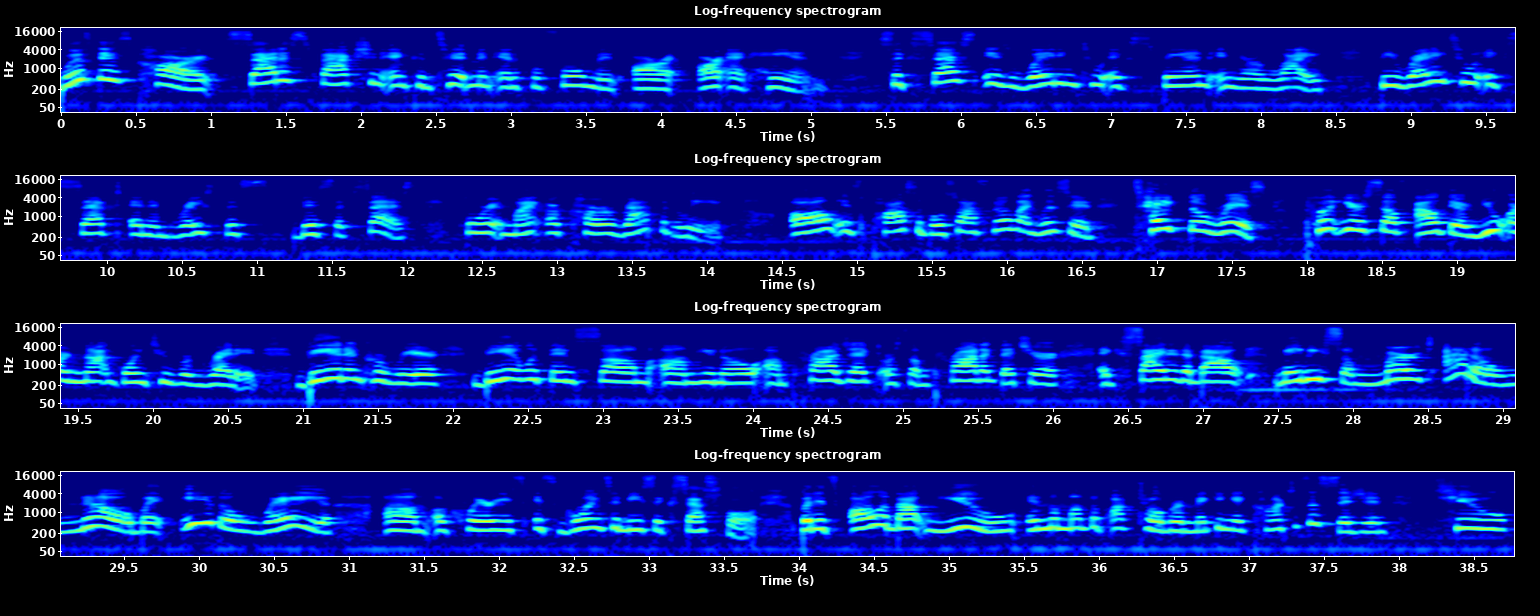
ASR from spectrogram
With this card, satisfaction and contentment and fulfillment are, are at hand. Success is waiting to expand in your life. Be ready to accept and embrace this, this success, for it might occur rapidly all is possible. So I feel like, listen, take the risk, put yourself out there. You are not going to regret it. Be it in career, be it within some, um, you know, um, project or some product that you're excited about, maybe some merch. I don't know, but either way, um, Aquarius, it's going to be successful. But it's all about you in the month of October making a conscious decision to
